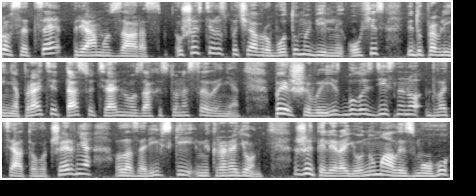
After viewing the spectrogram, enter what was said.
Про все це прямо зараз. У шості розпочав роботу мобільний офіс від управління праці та соціального захисту населення. Перший виїзд було здійснено 20 червня в Лазарівський мікрорайон. Жителі району мали змогу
